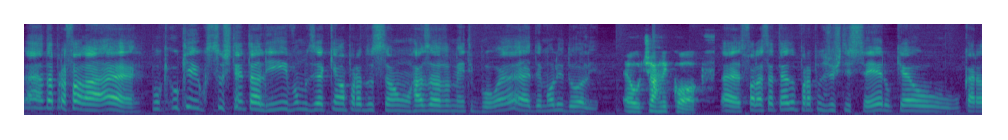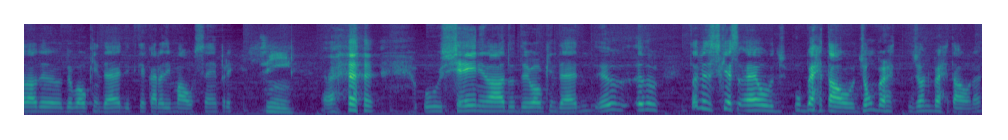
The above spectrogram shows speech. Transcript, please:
É, dá pra falar, é. O que sustenta ali, vamos dizer que é uma produção razoavelmente boa, é Demolidor ali. É o Charlie Cox. É, você falasse até do próprio Justiceiro, que é o, o cara lá do The Walking Dead, que tem cara de mal sempre. Sim. É, o Shane lá do The Walking Dead. Eu, eu talvez esqueça, é o, o Bertal, John, Bert, John Bertal, né?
